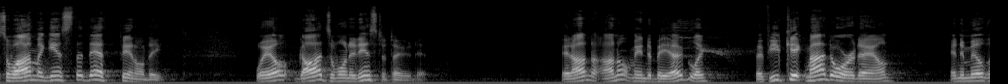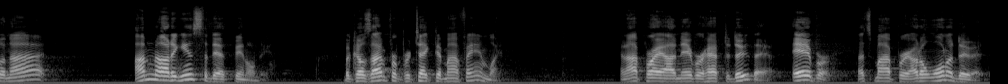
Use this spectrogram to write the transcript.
So why I'm against the death penalty. Well, God's the one that instituted it. And I don't mean to be ugly, but if you kick my door down in the middle of the night, I'm not against the death penalty because I'm for protecting my family. And I pray I never have to do that. Ever. That's my prayer. I don't want to do it.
